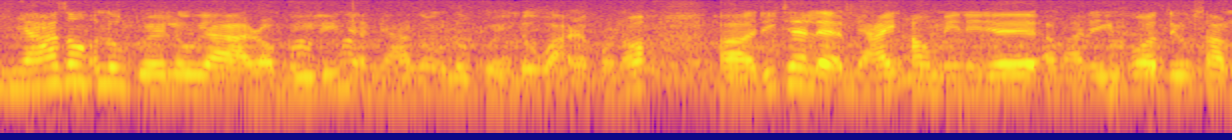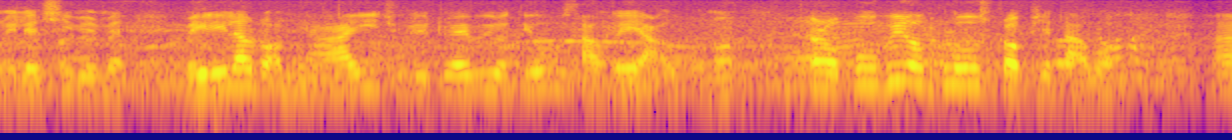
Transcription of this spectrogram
အများဆုံးအလုပ်တွဲလုပ်ရတာတော့မေလေးနဲ့အများဆုံးအလုပ်တွဲလုပ်ရတယ်ပေါ့နော်အာဒီထက်လည်းအများကြီးအောင်မြင်နေတဲ့အမဒီဘောတရုပ်ဆောင်တွေလည်းရှိပေမဲ့မေလေးလောက်တော့အများကြီးချူလေးတွဲပြီးတော့တရုပ်မဆောင်ခဲ့ရဘူးပေါ့နော်အဲ့တော့ပို့ပြီးတော့ close stop ဖြစ်တာပေါ့ အာ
